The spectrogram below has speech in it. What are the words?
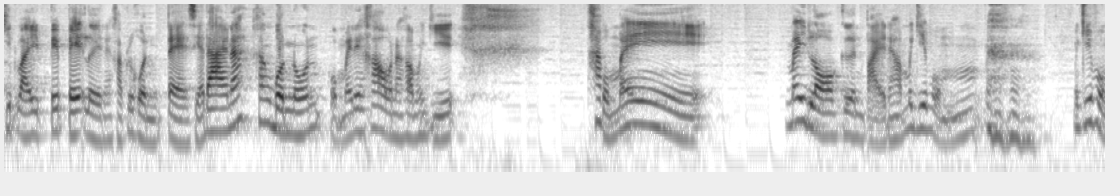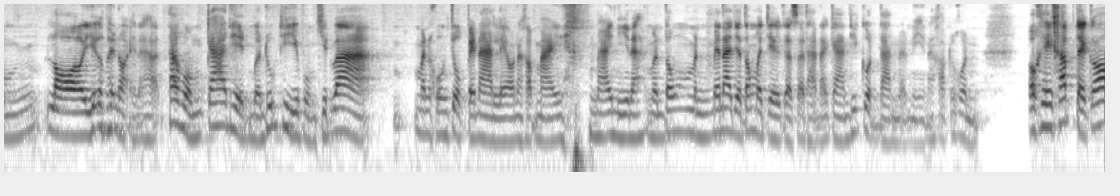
คิดไว้เป๊ะๆเลยนะครับ ทุกคนแต่เสียดายนะ ข้างบนนู้นผมไม่ได้เข้านะครับเมื่อกี้ ถ้าผมไม่ไม่รอเกินไปนะครับ เมื่อกี้ผม เมื่อกี้ผมรอเยอะไปหน่อยนะครับถ้าผมกล้าเทรดเหมือนทุกที ผมคิดว่ามันคงจบไปนานแล้วนะครับ ไม้ไม้นี้นะมันต้องมันไม่น่าจะต้องมาเจอกับสถานการณ์ที่กดดันแบบนี้นะครับ ทุกคนโอเคครับ แต่ก็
